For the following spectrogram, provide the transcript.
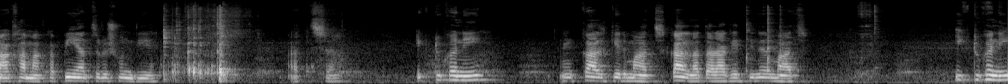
মাখা মাখা, পেঁয়াজ, রসুন দিয়ে। আচ্ছা একটুখানি কালকের মাছ, কাল না, তার আগের দিনের মাছ। একটুখানি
